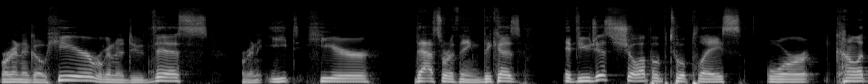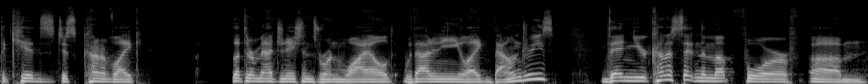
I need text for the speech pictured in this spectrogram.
We're gonna go here. We're gonna do this. We're gonna eat here. That sort of thing. Because if you just show up, up to a place or kind of let the kids just kind of like let their imaginations run wild without any like boundaries, then you're kind of setting them up for um,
